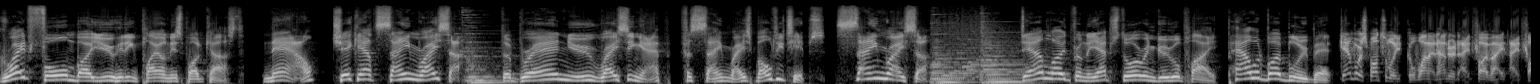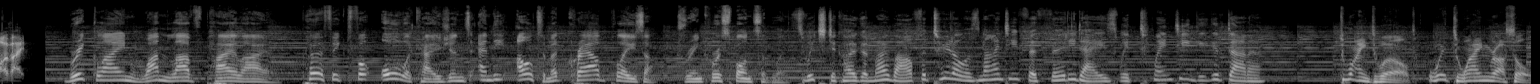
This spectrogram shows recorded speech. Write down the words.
Great form by you hitting play on this podcast. Now, check out Same Racer, the brand new racing app for same race multi tips. Same Racer. Download from the App Store and Google Play. Powered by Bluebet. Gamble responsibly. Call 1 800 858 858. Brick Lane One Love Pale Ale. Perfect for all occasions and the ultimate crowd pleaser. Drink responsibly. Switch to Kogan Mobile for $2.90 for 30 days with 20 gig of data. Dwayne's World with Dwayne Russell.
